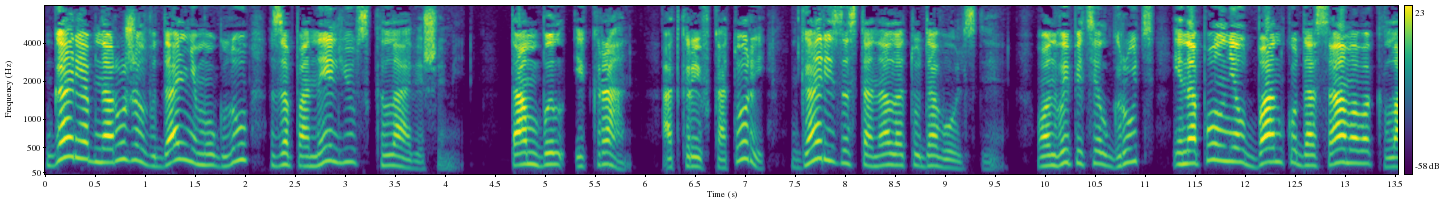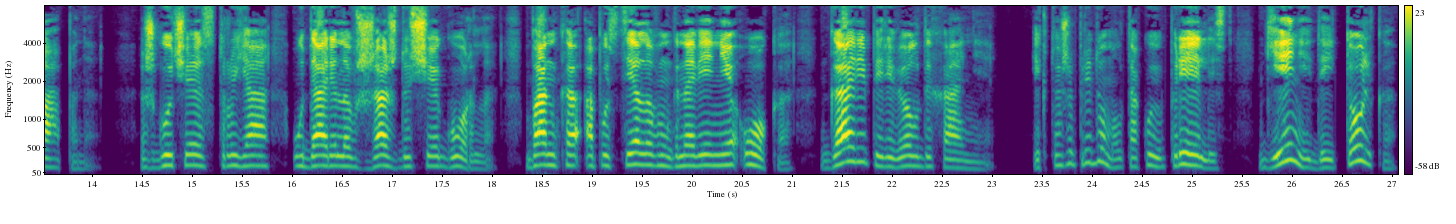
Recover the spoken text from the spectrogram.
Гарри обнаружил в дальнем углу за панелью с клавишами. Там был экран открыв который, Гарри застонал от удовольствия. Он выпятил грудь и наполнил банку до самого клапана. Жгучая струя ударила в жаждущее горло. Банка опустела в мгновение ока. Гарри перевел дыхание. И кто же придумал такую прелесть? Гений, да и только.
